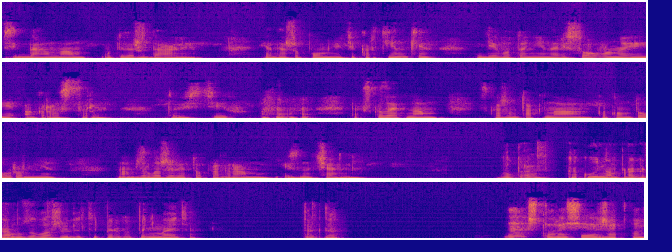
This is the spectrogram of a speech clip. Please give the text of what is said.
всегда нам утверждали. Я даже помню эти картинки, где вот они нарисованы и агрессоры. То есть их, так сказать, нам, скажем так, на каком-то уровне нам заложили эту программу изначально. Ну да. Какую нам программу заложили, теперь вы понимаете? Тогда. Да, что Россия жертва.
